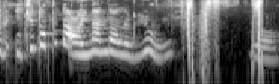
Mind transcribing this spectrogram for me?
Dur iki topu da aynı anda alabiliyor muyuz? Yok.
